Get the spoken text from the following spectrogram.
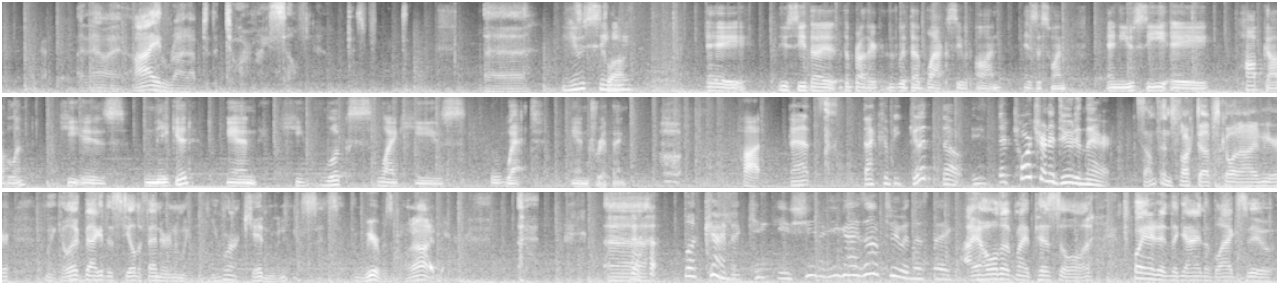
And now I, I run up to the door myself now. at this point. Uh, You see cloth. a you see the the brother with the black suit on is this one, and you see a hobgoblin. He is naked and he looks like he's wet and dripping. Hot. That's that could be good though. They're torturing a dude in there. Something's fucked up's going on in here. I'm like, I look back at the steel defender and I'm like, you weren't kidding when you said something weird was going on in here. uh, What kind of kinky shit are you guys up to in this thing? I hold up my pistol and pointed at the guy in the black suit.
